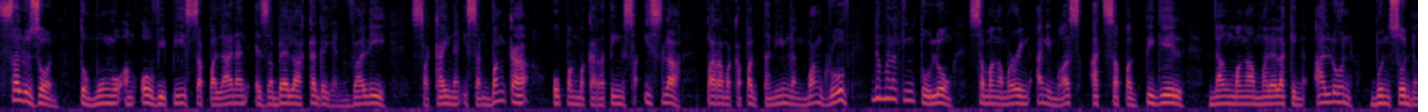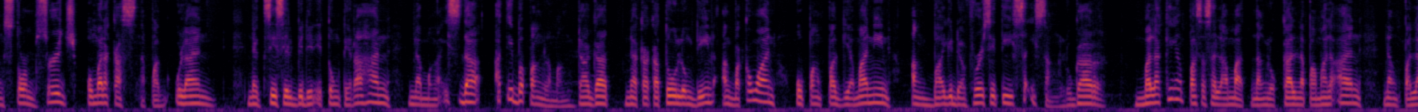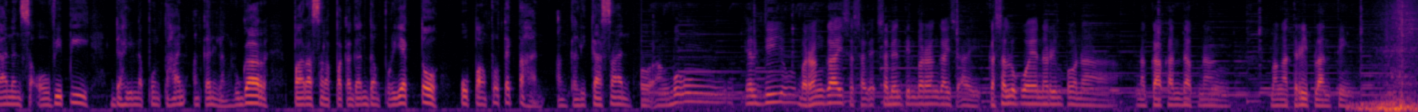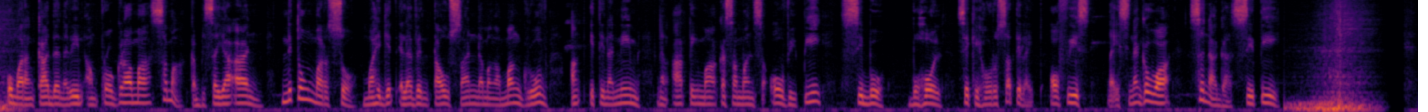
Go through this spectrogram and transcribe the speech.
Sa Luzon, tumungo ang OVP sa Palanan Isabela, Cagayan Valley, sakay ng isang bangka upang makarating sa isla para makapagtanim ng mangrove na malaking tulong sa mga marine animals at sa pagpigil ng mga malalaking alon bunsod ng storm surge o malakas na pag-ulan. Nagsisilbi din itong tirahan ng mga isda at iba pang lamang dagat. Nakakatulong din ang bakawan upang pagyamanin ang biodiversity sa isang lugar. Malaki ang pasasalamat ng lokal na pamalaan ng palanan sa OVP dahil napuntahan ang kanilang lugar para sa napakagandang proyekto upang protektahan ang kalikasan. So, ang buong LGU, barangay, sa 17 barangays ay kasalukuyan na rin po na nagkakandak ng mga tree planting. Umarangkada na rin ang programa sa mga kabisayaan. Nitong Marso, mahigit 11,000 na mga mangrove ang itinanim ng ating mga kasaman sa OVP, Cebu, Bohol, Siquijoro Satellite Office na isinagawa sa Naga City.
